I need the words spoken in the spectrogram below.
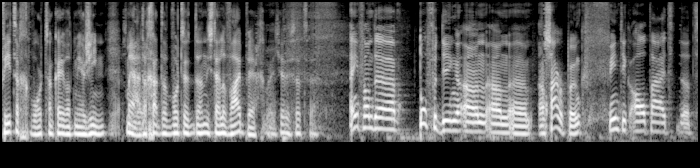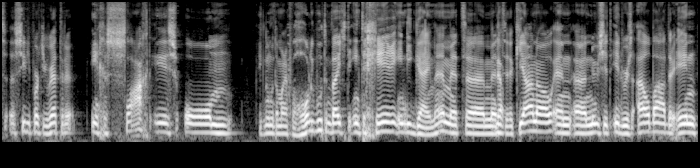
wittig wordt. Dan kan je wat meer zien. Maar ja, dan, gaat, dan, wordt het, dan is de hele vibe weg, weet je. Dus dat, eh, Een van de toffe dingen aan, aan, eh, aan Cyberpunk vind ik altijd dat CD Projekt Red erin geslaagd is om, ik noem het dan maar even Hollywood een beetje te integreren in die game. Hè? Met, eh, met Ja. eh, Keanu en eh, nu zit Idris Elba erin.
